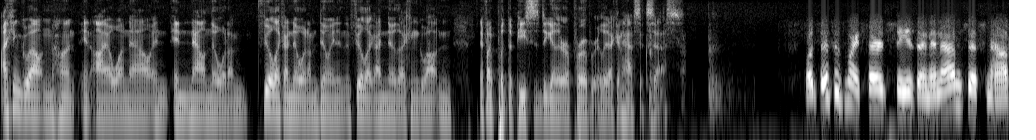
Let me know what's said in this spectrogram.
I can go out and hunt in Iowa now and and now know what I'm feel like I know what I'm doing and feel like I know that I can go out and if I put the pieces together appropriately I can have success. Well, this is my third season and I'm just now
